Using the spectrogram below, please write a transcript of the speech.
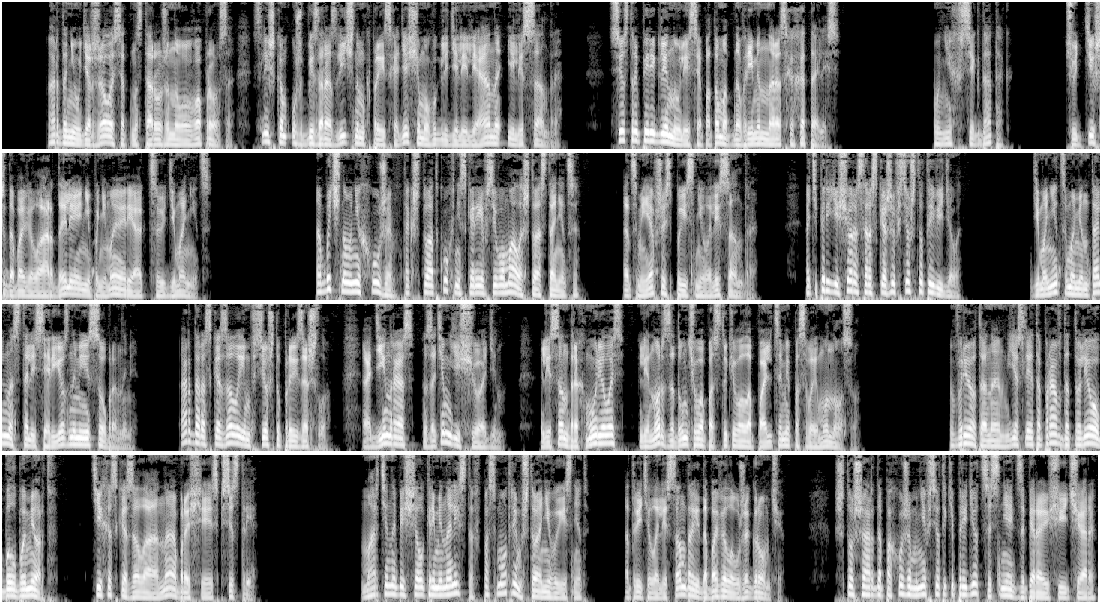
Арда не удержалась от настороженного вопроса. Слишком уж безразличным к происходящему выглядели Лиана и Лиссандра. Сестры переглянулись, а потом одновременно расхохотались. «У них всегда так?» Чуть тише добавила Арделия, не понимая реакцию демониц. «Обычно у них хуже, так что от кухни, скорее всего, мало что останется», отсмеявшись, пояснила Лиссандра. «А теперь еще раз расскажи все, что ты видела». Демоницы моментально стали серьезными и собранными. Арда рассказала им все, что произошло. Один раз, затем еще один. Лиссандра хмурилась, Ленор задумчиво постукивала пальцами по своему носу. «Врет она. Если это правда, то Лео был бы мертв», — тихо сказала она, обращаясь к сестре. «Мартин обещал криминалистов, посмотрим, что они выяснят», — ответила Александра и добавила уже громче. «Что, Шарда, похоже, мне все-таки придется снять запирающие чары».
